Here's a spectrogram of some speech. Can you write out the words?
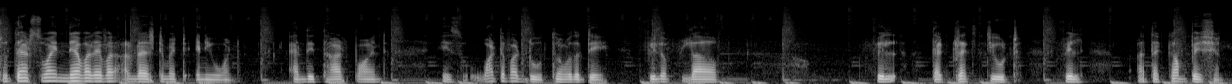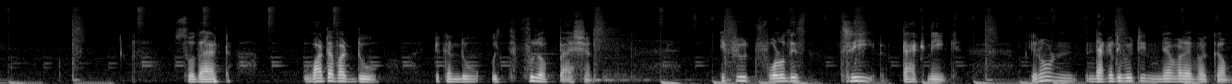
So that's why never ever underestimate anyone. And the third point is whatever do throughout the day feel of love feel the gratitude feel uh, the compassion so that whatever do you can do with full of passion. If you follow this three technique you know negativity never ever come.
